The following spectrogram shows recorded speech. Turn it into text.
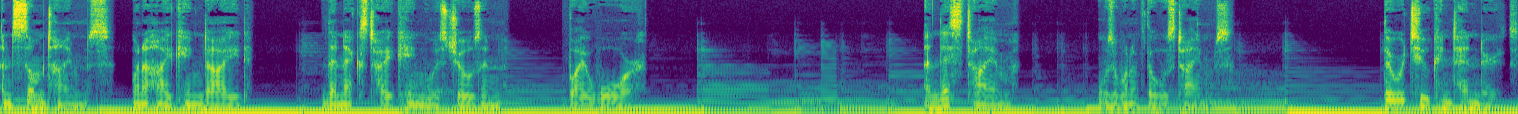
and sometimes when a High King died, the next High King was chosen by war. And this time was one of those times. There were two contenders.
